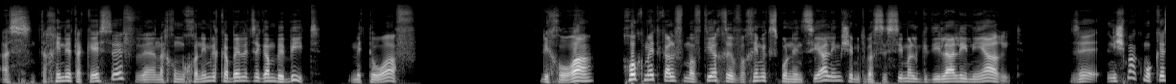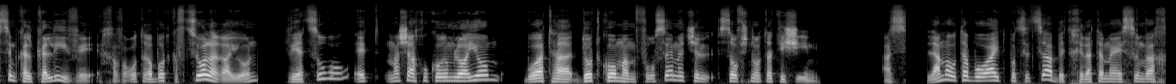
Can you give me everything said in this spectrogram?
אז תכין את הכסף ואנחנו מוכנים לקבל את זה גם בביט. מטורף. לכאורה, חוק מטקלף מבטיח רווחים אקספוננציאליים שמתבססים על גדילה ליניארית. זה נשמע כמו קסם כלכלי וחברות רבות קפצו על הרעיון ויצרו את מה שאנחנו קוראים לו היום בועת קום המפורסמת של סוף שנות התשעים. אז למה אותה בועה התפוצצה בתחילת המאה ה-21?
